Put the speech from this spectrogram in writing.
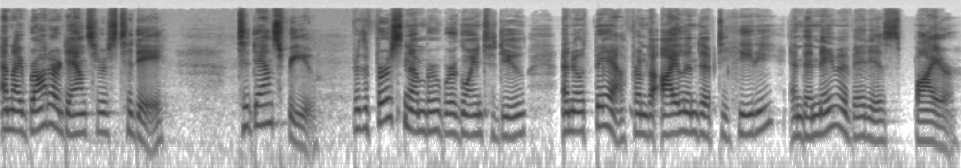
and I brought our dancers today to dance for you. For the first number, we're going to do an otea from the island of Tahiti, and the name of it is Fire.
